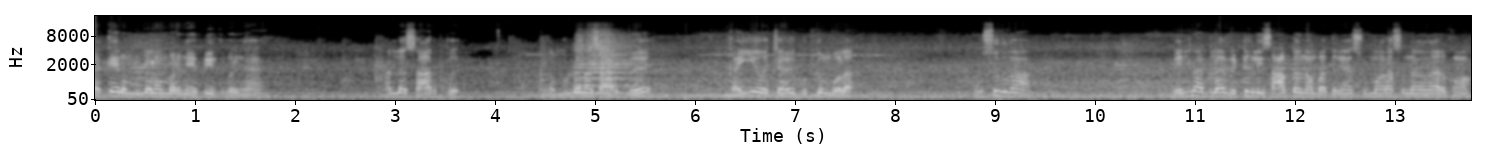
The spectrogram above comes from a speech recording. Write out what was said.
ரெக்கையில் முள்ளெல்லாம் பாருங்கள் எப்படி இருக்குது பாருங்கள் நல்ல சார்ப்பு. அந்த முள்ளெல்லாம் சார்ப்பு கையை வச்சாவே குத்தும் போல். உசுறு தான் வெளிநாட்டில் வெட்டுக்கிளி சாப்பிட்டது நான் பார்த்துருக்கேன். சுமாராக சின்னதாக தான் இருக்கும்.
